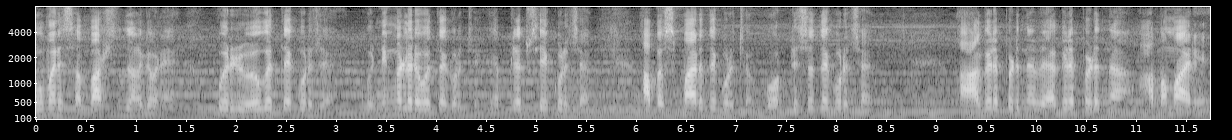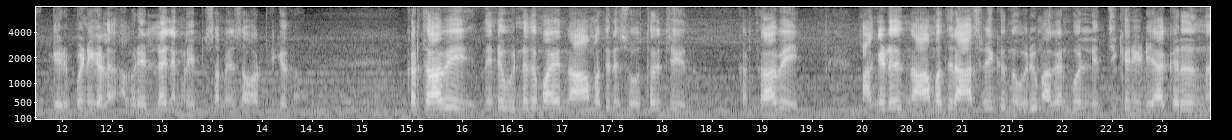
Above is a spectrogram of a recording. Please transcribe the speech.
ഊമന് സംഭാഷണത്തിൽ നൽകിയവനെ ഒരു രോഗത്തെക്കുറിച്ച് കുഞ്ഞുങ്ങളുടെ രോഗത്തെക്കുറിച്ച് എപ്ലപ്സിയെക്കുറിച്ച് അപസ്മാരത്തെക്കുറിച്ച് ഓട്ടിസത്തെക്കുറിച്ച് ആകുലപ്പെടുന്ന വ്യാകുലപ്പെടുന്ന അമ്മമാര് ഗർഭിണികൾ അവരെല്ലാം ഞങ്ങൾ ഈ സമയം സമർപ്പിക്കുന്നു. കർത്താവെ നിന്റെ ഉന്നതമായ നാമത്തിന് സ്വസ്ഥം ചെയ്യുന്നു. കർത്താവെ അങ്ങയുടെ നാമത്തിൽ ആശ്രയിക്കുന്ന ഒരു മകൻ പോലും ലജ്ജിക്കാൻ ഇടയാക്കരുതെന്ന്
